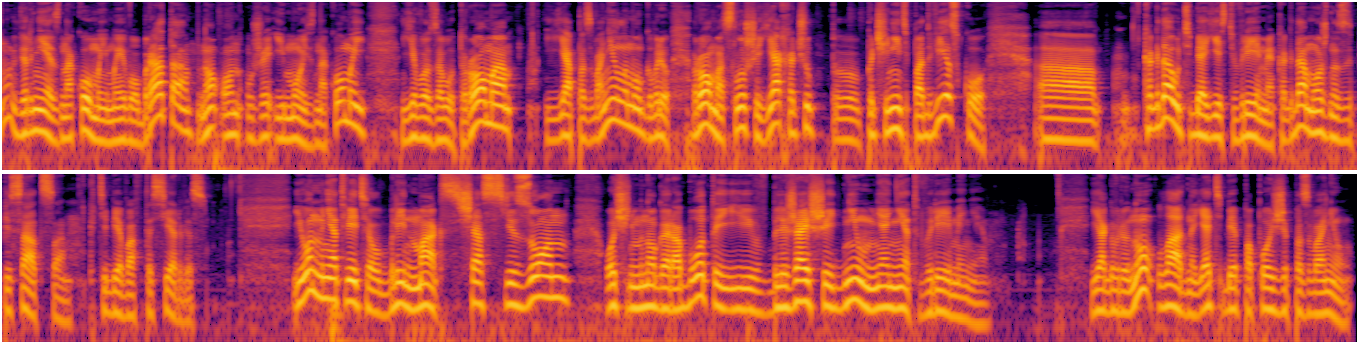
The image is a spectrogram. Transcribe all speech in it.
ну, вернее, знакомый моего брата, но он уже и мой знакомый. Его зовут Рома. Я позвонил ему, говорю, Рома, слушай, я хочу починить подвеску. А, когда у тебя есть время, когда можно записаться к тебе в автосервис? И он мне ответил, блин, Макс, сейчас сезон, очень много работы, и в ближайшие дни у меня нет времени. Я говорю, ну ладно, я тебе попозже позвоню.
